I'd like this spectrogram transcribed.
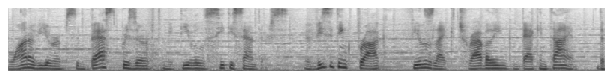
one of Europe's best preserved medieval city centers. Visiting Prague feels like traveling back in time. The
